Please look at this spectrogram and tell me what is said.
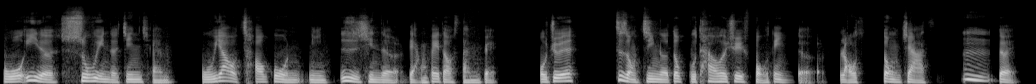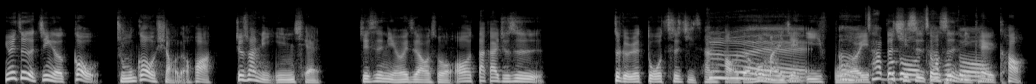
博弈的输赢的金钱不要超过你日薪的两倍到三倍。我觉得这种金额都不太会去否定你的劳动价值。嗯对，因为这个金额够足够小的话，就算你赢钱，其实你也会知道说，哦，大概就是这个月多吃几餐好的，对或买一件衣服而已。其多实都是你可以靠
